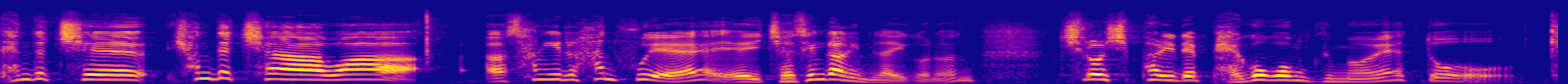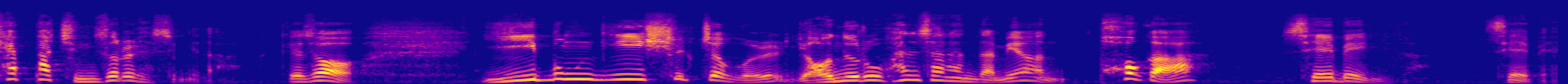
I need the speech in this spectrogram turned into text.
현대차 현대차와 아, 상의를 한 후에 제 생각입니다. 이거는 7월 18일에 100억 원 규모의 또 캐파 증설을 했습니다. 그래서 2분기 실적을 연으로 환산한다면 퍼가 3배입니다. 3배.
